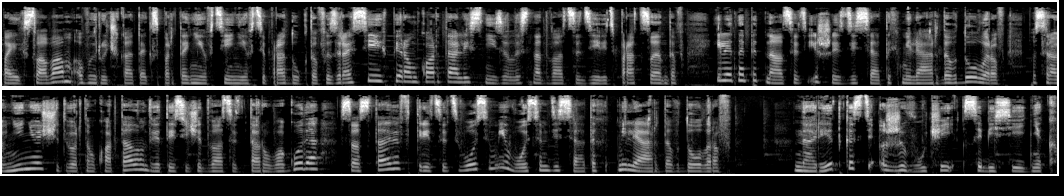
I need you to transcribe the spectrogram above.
По их словам, выручка от экспорта нефти и нефтепродуктов из России в первом квартале снизилась на 29% или на 15,6 миллиардов долларов по сравнению с четвертым кварталом 2022 года, составив 38,8 миллиардов долларов. На редкость живучий собеседник.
